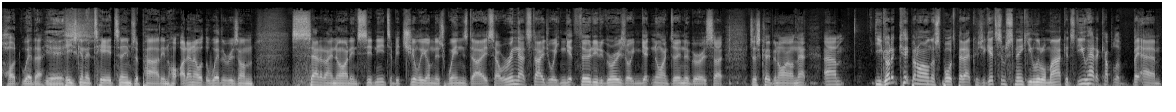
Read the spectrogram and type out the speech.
Hot weather. Yes. He's going to tear teams apart in hot. I don't know what the weather is on Saturday night in Sydney. It's a bit chilly on this Wednesday. So we're in that stage where you can get 30 degrees or you can get 19 degrees. So just keep an eye on that. Um, you got to keep an eye on the Sportsbet app because you get some sneaky little markets. You had a couple of um,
